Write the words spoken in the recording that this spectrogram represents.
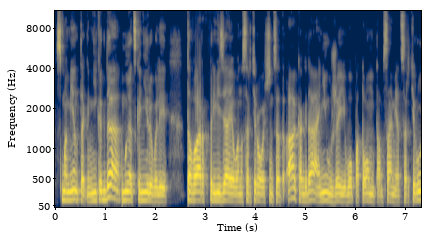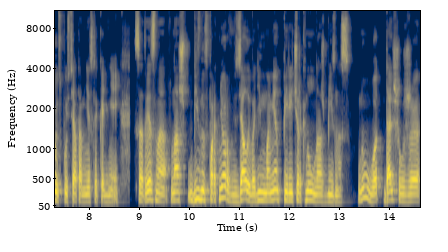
с момента, не когда мы отсканировали товар, привезя его на сортировочный центр, а когда они уже его потом там сами отсортируют спустя там несколько дней. Соответственно, наш бизнес-партнер взял и в один момент перечеркнул наш бизнес. Ну вот, дальше уже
